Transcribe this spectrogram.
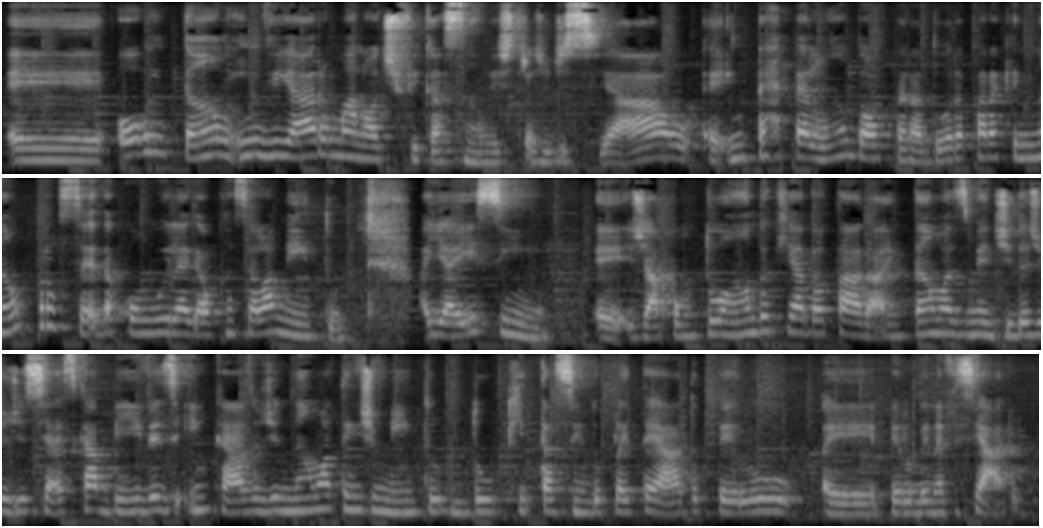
é, ou então enviar uma notificação extrajudicial é, interpelando a operadora para que não proceda com o ilegal cancelamento. E aí sim, é, já pontuando que adotará então as medidas judiciais cabíveis em caso de não atendimento do que está sendo pleiteado pelo, é, pelo beneficiário.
